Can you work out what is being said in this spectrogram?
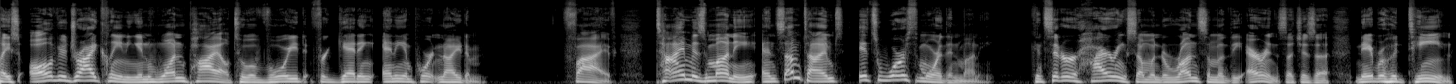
Place all of your dry cleaning in one pile to avoid forgetting any important item. 5. Time is money, and sometimes it's worth more than money. Consider hiring someone to run some of the errands, such as a neighborhood teen.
